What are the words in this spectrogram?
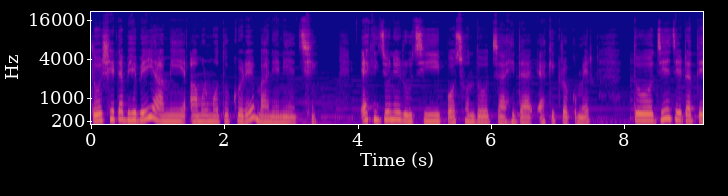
তো সেটা ভেবেই আমি আমার মতো করে বানিয়ে নিয়েছি। এক একজনের রুচি, পছন্দ, চাহিদা এক এক রকমের। তো যে যেটাতে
